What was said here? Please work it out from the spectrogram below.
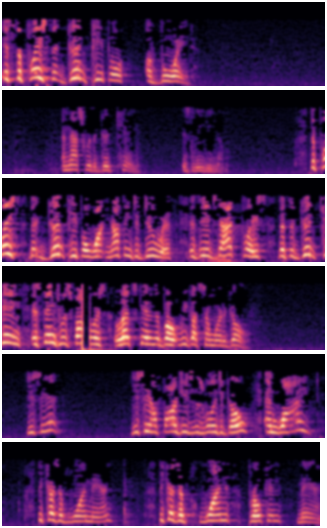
It's the place that good people avoid. And that's where the good king is leading them. The place that good people want nothing to do with is the exact place that the good king is saying to his followers, Let's get in the boat. We got somewhere to go. Do you see it? Do you see how far Jesus is willing to go? And why? Because of one man. Because of one broken man.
